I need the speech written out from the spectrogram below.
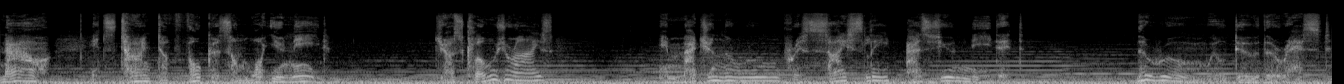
Now, it's time to focus on what you need. Just close your eyes. Imagine the room precisely as you need it. The room will do the rest.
